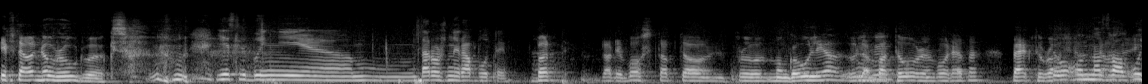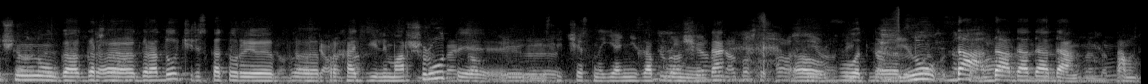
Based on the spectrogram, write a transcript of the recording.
if there are no roadworks. Если бы не м, дорожные работы. But Vladivostok down through Mongolia, Ulaanbaatar and whatever, Он назвал очень много гор- э, городов, через которые э, проходили маршруты. Э, Если честно, я не запомнил, да. Э, Вот, э, ну, да, да, да, да, да. Там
